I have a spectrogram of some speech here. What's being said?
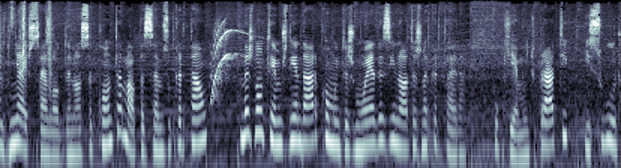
O dinheiro sai logo da nossa conta, mal passamos o cartão, mas não temos de andar com muitas moedas e notas na carteira, o que é muito prático e seguro.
